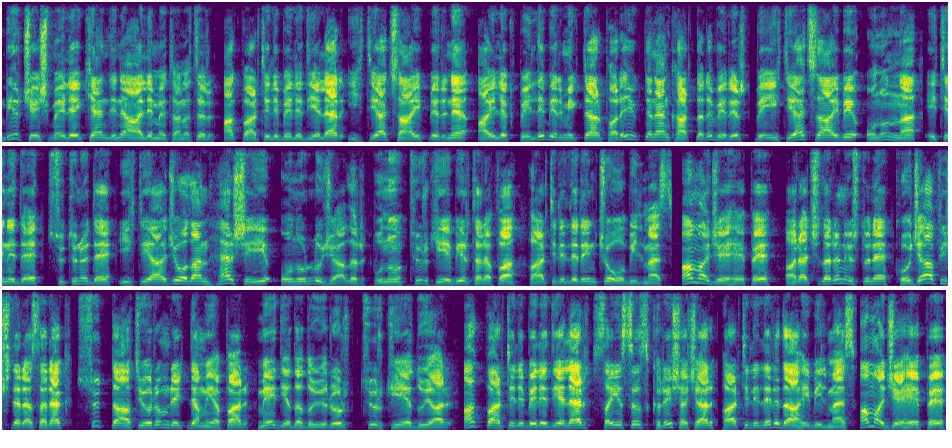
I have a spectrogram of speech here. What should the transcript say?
bir çeşmeyle kendini aleme tanıtır. AK Partili belediyeler ihtiyaç sahiplerine aylık belli bir miktar para yüklenen kartları verir ve ihtiyaç sahibi onunla etini de sütünü de ihtiyacı olan her şeyi onurluca alır. Bunu Türkiye bir tarafa partililerin çoğu bilmez. Ama CHP araçların üstüne koca afişler asarak süt dağıtıyorum reklamı yapar. Medyada duyurur, Türkiye duyar. AK Partili belediyeler sayısız kreş açar, partilileri dahi bilmez. Ama CHP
